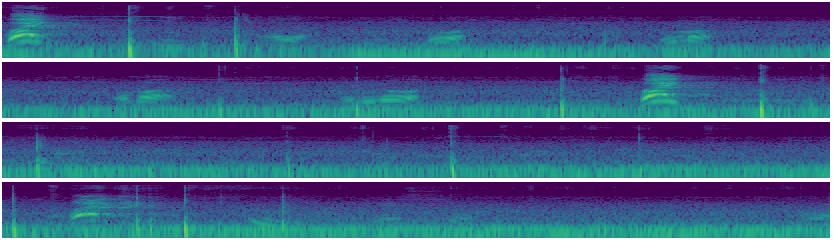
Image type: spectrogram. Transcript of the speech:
Vai. Aí, ó. Boa. Uma. Vambora. Dominou. Vai. Vai. Isso. Boa.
